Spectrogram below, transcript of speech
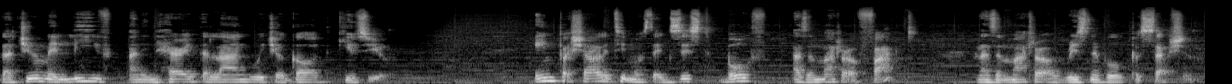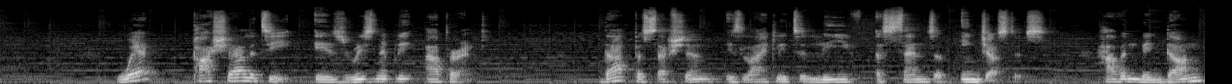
that you may live and inherit the land which your God gives you. Impartiality must exist both as a matter of fact and as a matter of reasonable perception. Where partiality is reasonably apparent, that perception is likely to leave a sense of injustice having been done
